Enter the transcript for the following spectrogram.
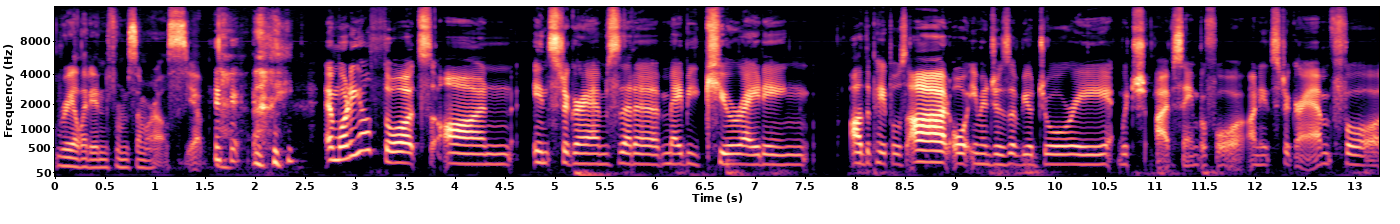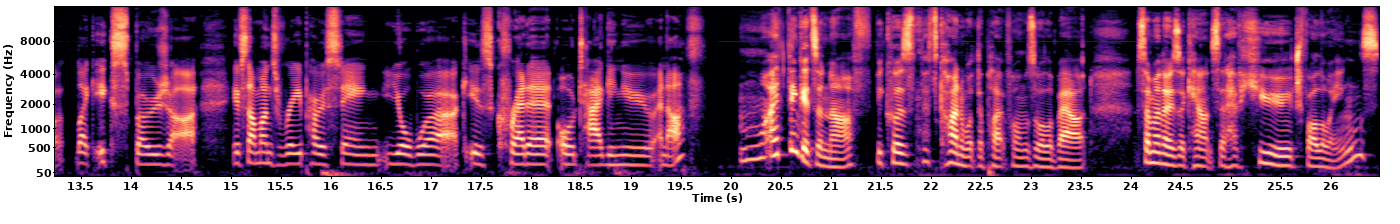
reel it in from somewhere else. Yep. and what are your thoughts on Instagrams that are maybe curating other people's art or images of your jewelry, which I've seen before on Instagram for like exposure. If someone's reposting your work, is credit or tagging you enough? Mm, I think it's enough because that's kind of what the platform is all about. Some of those accounts that have huge followings,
